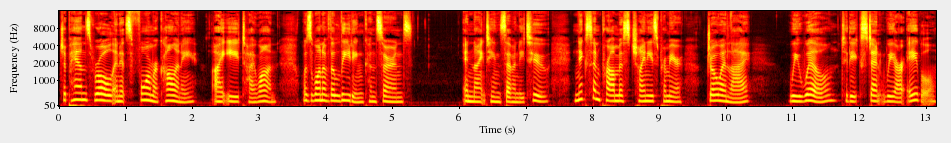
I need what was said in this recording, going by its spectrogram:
Japan's role in its former colony, i.e., Taiwan, was one of the leading concerns. In 1972, Nixon promised Chinese Premier Zhou Enlai, We will, to the extent we are able,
